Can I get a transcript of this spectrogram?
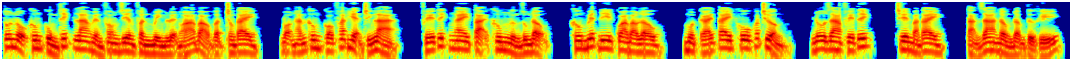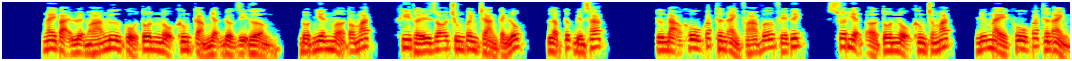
tôn nộ không cùng thích la huyền phong riêng phần mình luyện hóa bảo vật trong tay, bọn hắn không có phát hiện chính là, phế tích ngay tại không ngừng rung động, không biết đi qua bao lâu, một cái tay khô quát trưởng nhô ra phế tích, trên bàn tay, tản ra nồng đậm tử khí. Ngay tại luyện hóa ngư cổ tôn nộ không cảm nhận được dị thường, đột nhiên mở to mắt, khi thấy rõ chung quanh tràng cảnh lúc, lập tức biến sắc. Tường đạo khô quắt thân ảnh phá vỡ phế tích, xuất hiện ở tôn nộ không trong mắt, những này khô quắt thân ảnh,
